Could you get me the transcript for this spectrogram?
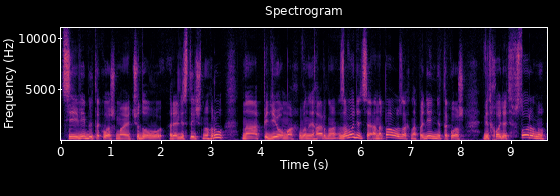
ці віби також мають чудову реалістичну гру. На підйомах вони гарно заводяться, а на паузах, на падінні також відходять в сторону,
